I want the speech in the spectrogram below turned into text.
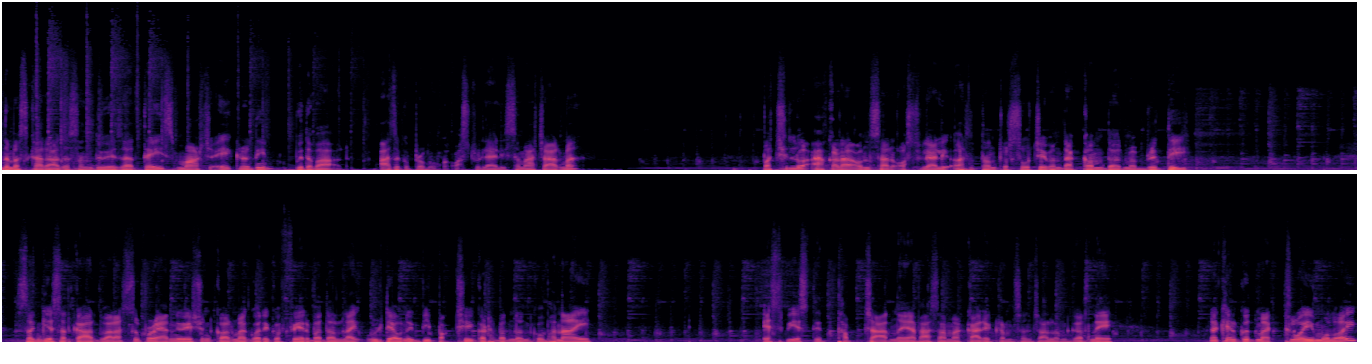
नमस्कार आज सन् दुई हजार तेइस मार्च एक र दिन बुधबार। आजको प्रमुख अस्ट्रेलियाली समाचारमा पछिल्लो आँकडा अनुसार अस्ट्रेलियाली अर्थतन्त्र सोचेभन्दा कम दरमा वृद्धि सङ्घीय सरकारद्वारा सुपर एनुएसन करमा गरेको फेरबदललाई उल्ट्याउने विपक्षी गठबन्धनको भनाई। एसपिएसले थप चार नयाँ भाषामा कार्यक्रम सञ्चालन गर्ने। र खेलकुदमा क्लोइ मोलोई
